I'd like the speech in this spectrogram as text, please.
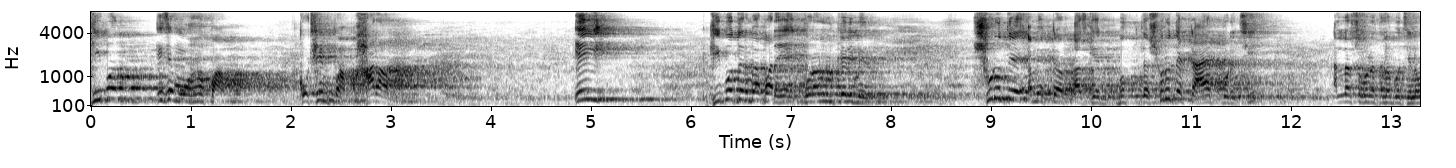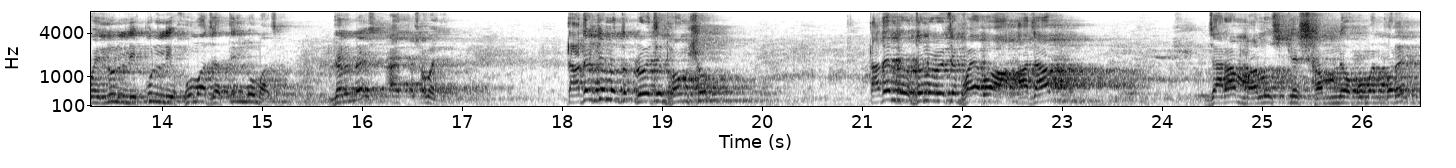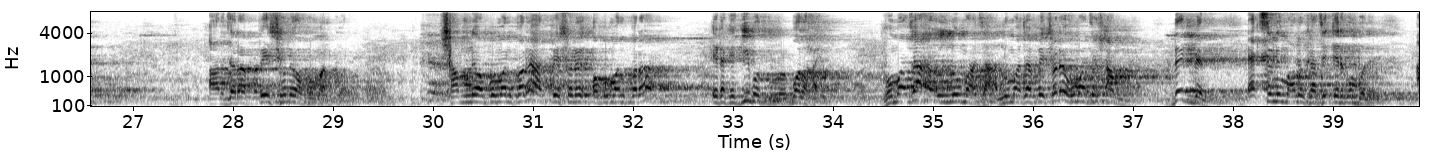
গিবত এই যে মহাপাপ, কঠিন পাপ, হারাম। এই গিবতের ব্যাপারে কোরআন করিমের শুরুতে আমি একটা আজকের বক্তৃতা শুরুতে একটা আয়াত করেছি আল্লাহ সুবাহ তালা বলছেন ওই লুল্লি কুল্লি হুমাজা তিল্লু মাজা। জানেন না সবাই জানে। তাদের জন্য রয়েছে ধ্বংস। তাদের জন্য রয়েছে ভয়াবহ আজাব যারা মানুষকে সামনে অপমান করে আর যারা পেছনে অপমান করে। সামনে অপমান করা আর পেছনে অপমান করা, এটাকে কি বলা হয়? হুমাজা লুমাজা। লুমাজা পেছনে, হুমাজা সামনে। দেখবেন, এক শ্রেণির মানুষ আছে, এরকম বলে,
